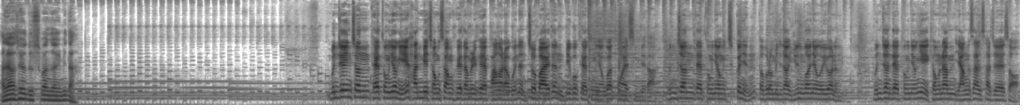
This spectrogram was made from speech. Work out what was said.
안녕하세요 뉴스반장입니다. 문재인 전 대통령이 한미 정상회담을 위해 방한하고 있는 조 바이든 미국 대통령과 통화했습니다. 문 전 대통령 측근인 더불어민주당 윤건영 의원은 문 전 대통령이 경남 양산 사저에서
